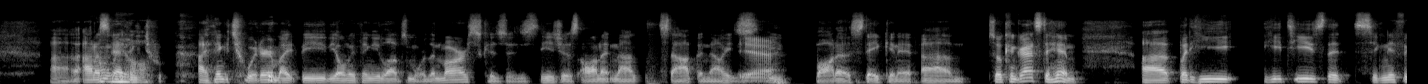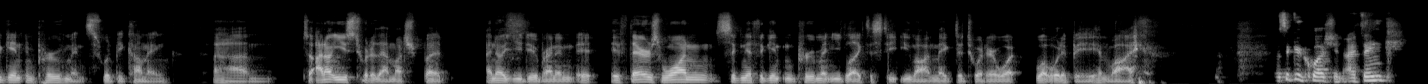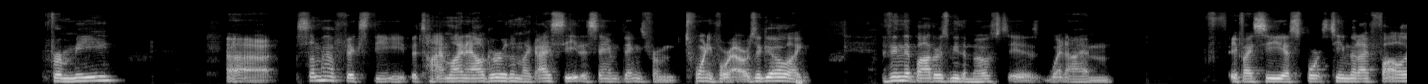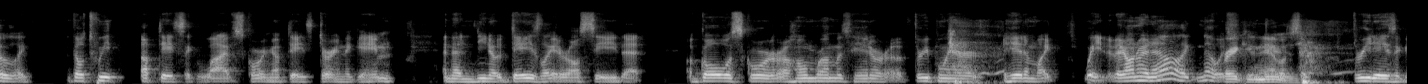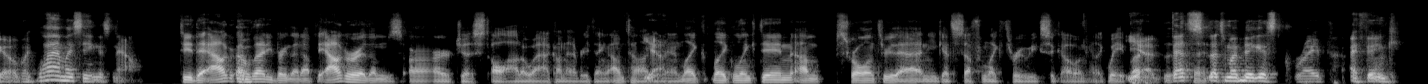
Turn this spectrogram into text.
Uh, honestly, I think tw- I think Twitter might be the only thing he loves more than Mars because he's, he's just on it nonstop, and now he's yeah. he bought a stake in it. Um, so congrats to him. Uh, but he he teased that significant improvements would be coming. Um, so I don't use Twitter that much, but I know you do, Brendan. It, if there's one significant improvement you'd like to see Elon make to Twitter, what what would it be and why? That's a good question. I think for me, uh, somehow fix the the timeline algorithm. Like I see the same things from 24 hours ago. Like the thing that bothers me the most is when I'm if I see a sports team that I follow, like they'll tweet updates, like live scoring updates during the game. And then, you know, days later, I'll see that a goal was scored or a home run was hit or a three pointer hit. I'm like, wait, are they on right now? Like, no, it's breaking news. Like three days ago. I'm like, why am I seeing this now? Dude, the alg- oh. I'm glad you bring that up. The algorithms are just all out of whack on everything. I'm telling yeah. you, man. Like like LinkedIn, I'm scrolling through that and you get stuff from like three weeks ago, and you're like, wait, yeah, that's that's my biggest gripe. I think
